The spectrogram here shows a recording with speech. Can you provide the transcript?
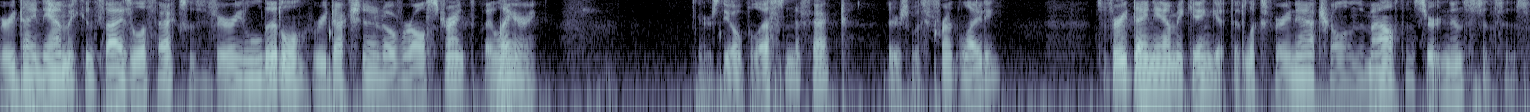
Very dynamic and incisal effects with very little reduction in overall strength by layering. There's the opalescent effect. There's with front lighting. It's a very dynamic ingot that looks very natural in the mouth in certain instances.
